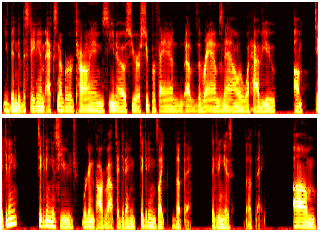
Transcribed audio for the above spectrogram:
you've been to the stadium X number of times, you know, so you're a super fan of the Rams now or what have you. Um, ticketing, ticketing is huge. We're going to talk about ticketing. Ticketing is like the thing. Ticketing is the thing. Um,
